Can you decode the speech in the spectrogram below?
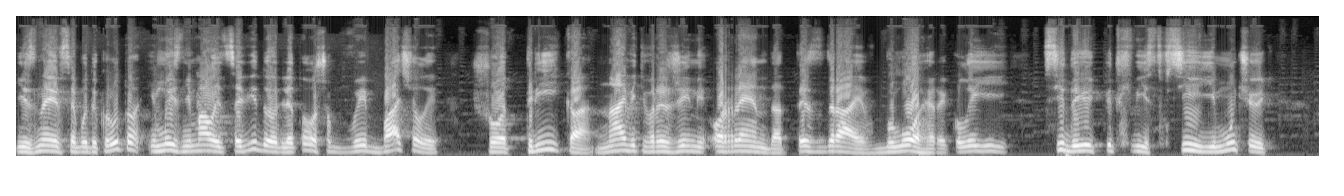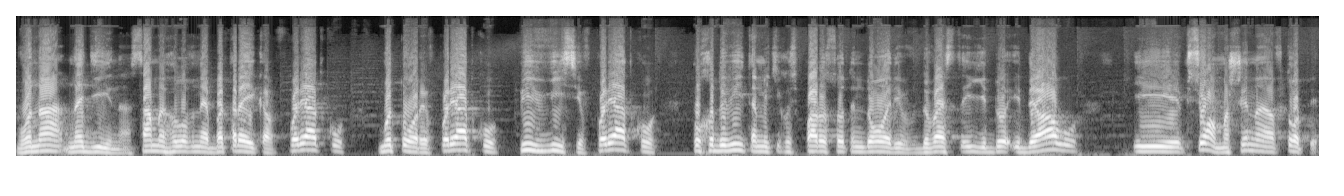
і з нею все буде круто. І ми знімали це відео для того, щоб ви бачили, що трійка навіть в режимі оренда, тест-драйв, блогери, коли їй всі дають під хвіст, всі її мучають, вона надійна. Саме головне, батарейка в порядку, мотори в порядку, піввісі в порядку, по ходовій там якихось пару сотень доларів довести її до ідеалу. І все, машина в топі.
